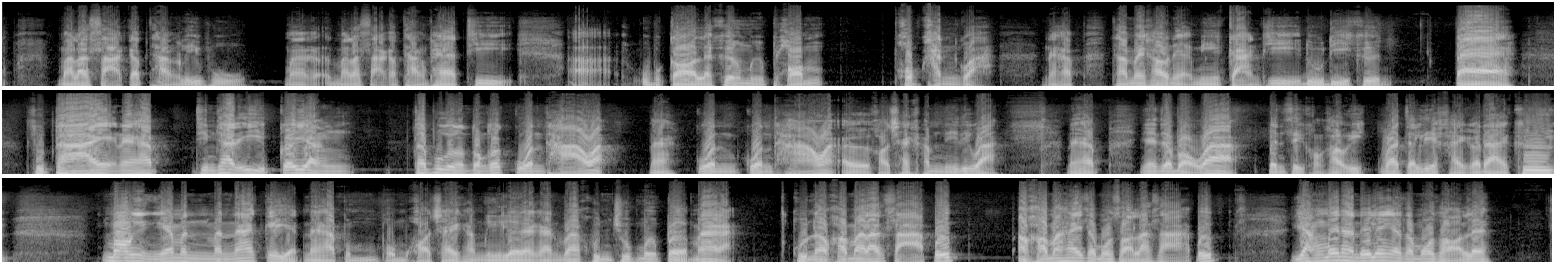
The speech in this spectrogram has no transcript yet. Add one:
มารักษากับทางลิวู มามารักษากับทางแพทย์ที่อ,อุปกรณ์และเครื่องมือพร้อมครบครันกว่านะครับทำให้เขาเนี่ยมีการที่ดูดีขึ้น แต่สุดท้ายนะครับ ทีมชาติอียิปต์ก็ยังถ้าพูดตรงๆก็กวนเท้าอะนะกวนกวนเท้าอะเออขอใช้คำนี้ดีกว่านะครับ ยังจะบอกว่าเป็นสิทธิ์ของเขาอีกว่าจะเรียกใครก็ได้คือ มองอย่างเงี้ยมันมันน่าเกลียดนะครับ ผมผมขอใช้คำนี้เลยแล้วกันว่าคุณชุบมือเปิดมากอะคุณเอาเขามารักษาปุ๊บ เอาเขามาให้สโมสรรักษาปุ๊บยังไม่ทันได้เล่นกับสโมสรเลย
